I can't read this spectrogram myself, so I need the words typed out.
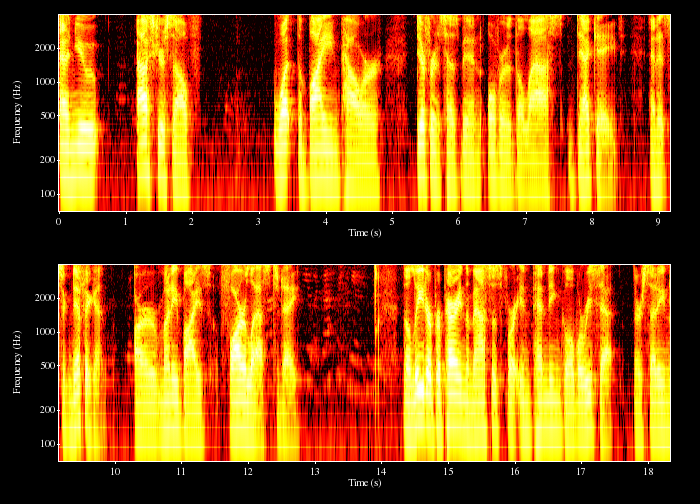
And you ask yourself what the buying power difference has been over the last decade. And it's significant. Our money buys far less today. The leader preparing the masses for impending global reset. They're setting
